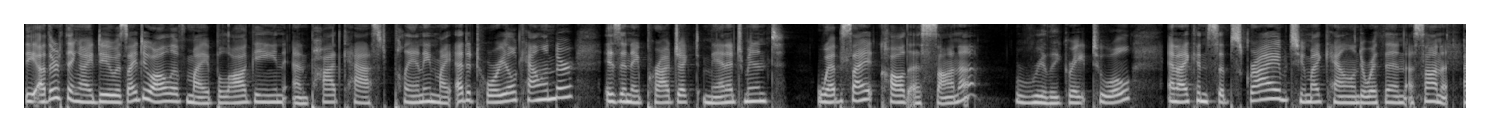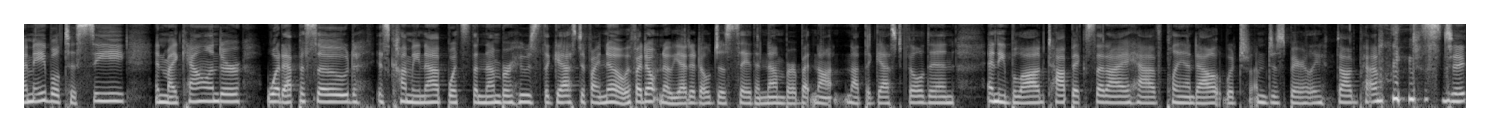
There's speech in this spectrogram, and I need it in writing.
The other thing i do is i do all of my blogging and podcast planning. My editorial calendar is in a project management website called asana really great tool. And I can subscribe to my calendar within Asana. I'm able to see in my calendar what episode is coming up, what's the number, who's the guest. If I know, if I don't know yet, it'll just say the number, but not not the guest filled in. Any blog topics that I have planned out, which I'm just barely dog paddling. just to,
